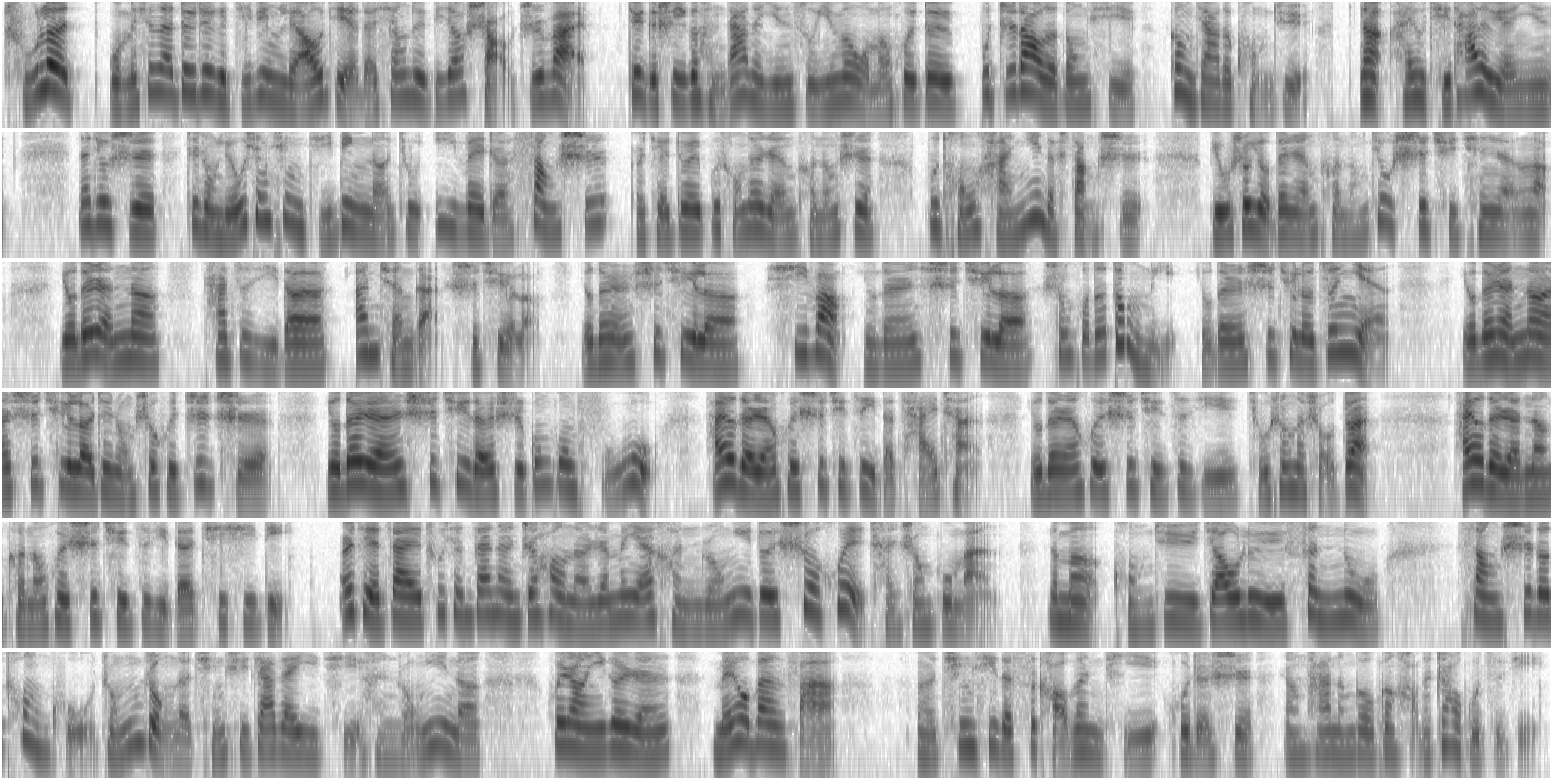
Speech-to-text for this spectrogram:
除了我们现在对这个疾病了解的相对比较少之外，这个是一个很大的因素，因为我们会对不知道的东西更加的恐惧。那还有其他的原因，那就是这种流行性疾病呢，就意味着丧失，而且对不同的人可能是不同含义的丧失。比如说，有的人可能就失去亲人了，有的人呢，他自己的安全感失去了，有的人失去了希望，有的人失去了生活的动力，有的人失去了尊严，有的人呢，失去了这种社会支持，有的人失去的是公共服务。还有的人会失去自己的财产，有的人会失去自己求生的手段，还有的人呢可能会失去自己的栖息地。而且在出现灾难之后呢，人们也很容易对社会产生不满。那么恐惧、焦虑、愤怒、丧失的痛苦，种种的情绪加在一起，很容易呢会让一个人没有办法，呃，清晰的思考问题，或者是让他能够更好的照顾自己。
